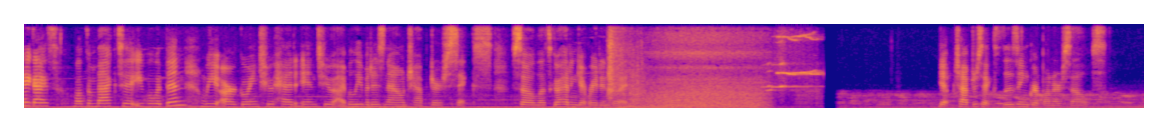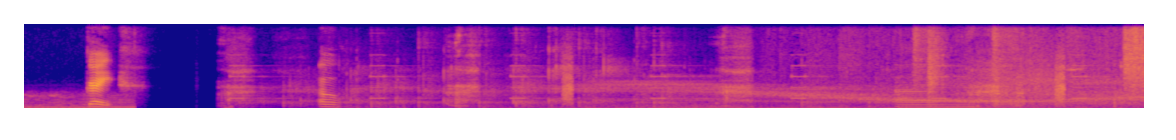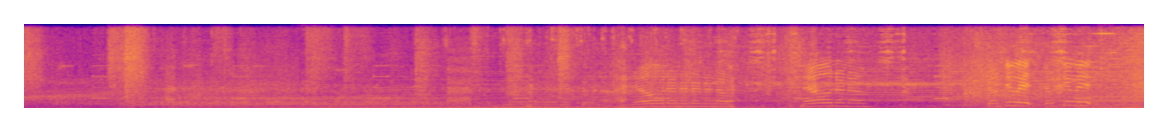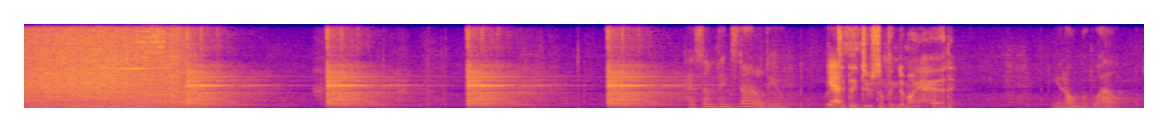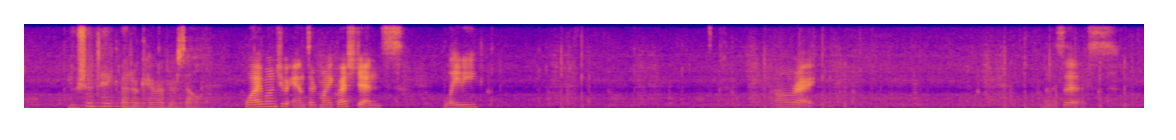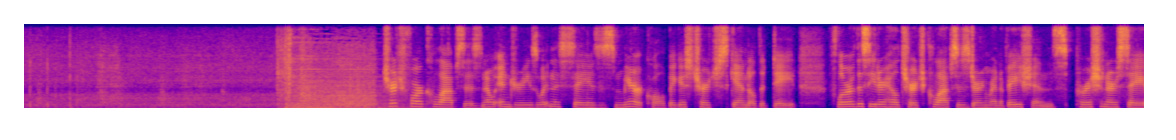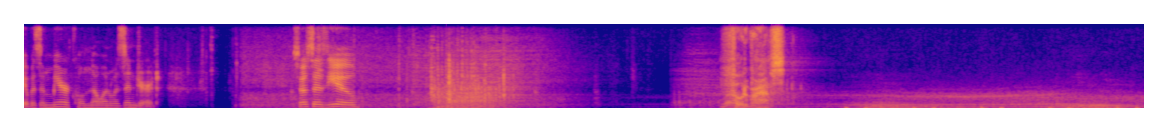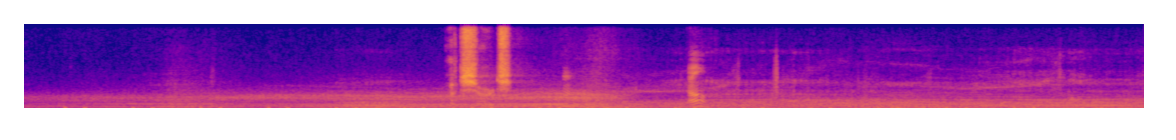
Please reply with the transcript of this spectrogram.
Hey guys, welcome back to Evil Within. We are going to head into, I believe it is now, chapter 6. So let's go ahead and get right into it. Yep, chapter 6, losing grip on ourselves. Great. Oh. Um... something startled you? Yes. Did they do something to my head? You don't look well. You should take better care of yourself. Why won't you answer my questions, lady? All right. What is this? Church 4 collapses. No injuries. Witness says miracle. Biggest church scandal to date. Floor of the Cedar Hill Church collapses during renovations. Parishioners say it was a miracle no one was injured. So says you. Whoa. Photographs? A church. Oh.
